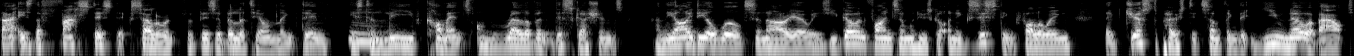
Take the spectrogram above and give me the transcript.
that is the fastest accelerant for visibility on LinkedIn is to Mm. leave comments on relevant discussions. And the ideal world scenario is you go and find someone who's got an existing following. They've just posted something that you know about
